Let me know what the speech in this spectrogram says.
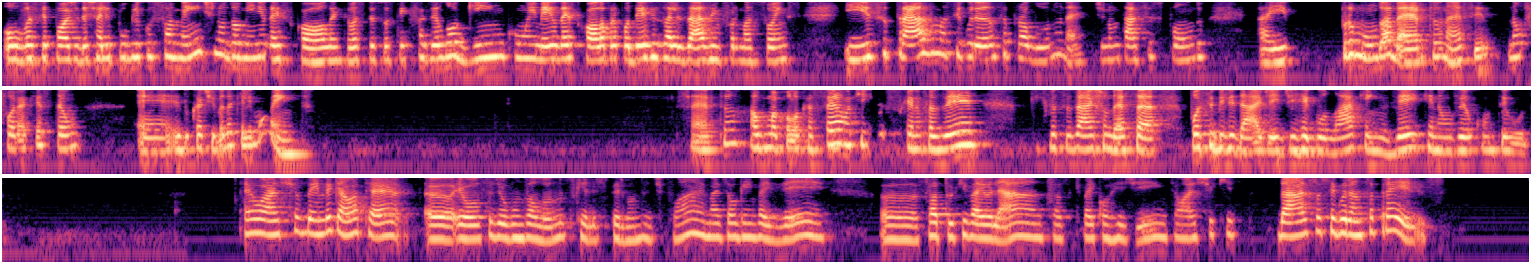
ou você pode deixar ele público somente no domínio da escola. Então, as pessoas têm que fazer login com o e-mail da escola para poder visualizar as informações. E isso traz uma segurança para o aluno, né? De não estar tá se expondo aí para o mundo aberto, né? Se não for a questão é, educativa daquele momento. Certo? Alguma colocação aqui que vocês queiram fazer? O que vocês acham dessa possibilidade de regular quem vê e quem não vê o conteúdo? Eu acho bem legal até. Uh, eu ouço de alguns alunos que eles perguntam, tipo, ah, mas alguém vai ver? Uh, só tu que vai olhar, só tu que vai corrigir. Então, acho que dar essa segurança para eles.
